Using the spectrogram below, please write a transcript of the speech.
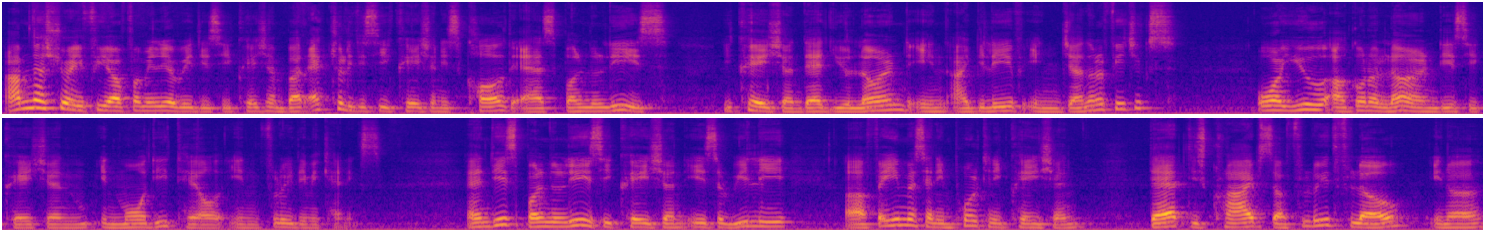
I'm not sure if you are familiar with this equation, but actually this equation is called as Bernoulli's equation that you learned in, I believe, in general physics, or you are going to learn this equation in more detail in fluid mechanics. And this Bernoulli's equation is a really uh, famous and important equation that describes a fluid flow in a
